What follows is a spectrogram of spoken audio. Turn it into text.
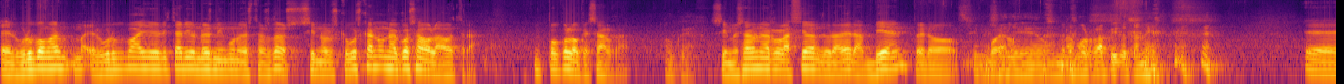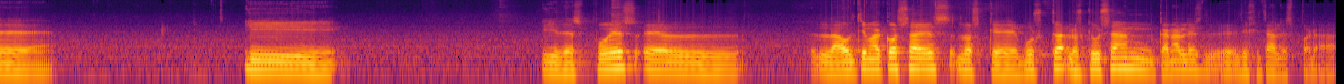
el grupo, el grupo mayoritario no es ninguno de estos dos, sino los que buscan una cosa o la otra, un poco lo que salga. Okay. Si me sale una relación duradera, bien, pero. Si me bueno. sale un amor rápido también. eh, y, y después el, la última cosa es los que busca, los que usan canales digitales para,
